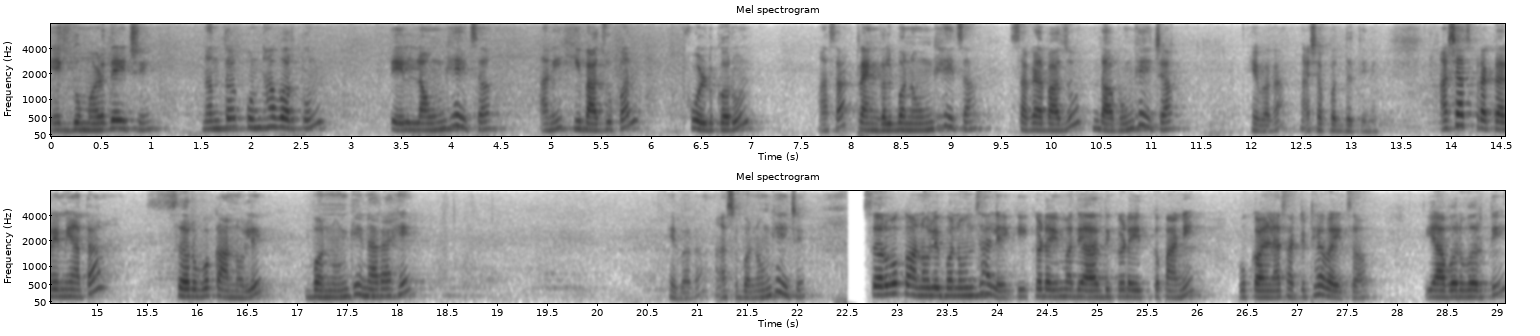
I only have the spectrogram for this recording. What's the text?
एक दुमळ द्यायची. नंतर पुन्हा वरतून तेल लावून घ्यायचं आणि ही बाजू पण फोल्ड करून असा ट्रँगल बनवून घ्यायचा. सगळ्या बाजू दाबून घ्यायच्या. हे बघा अशा पद्धतीने. अशाच प्रकारे मी आता सर्व कानोले बनवून घेणार आहे. हे बघा असं बनवून घ्यायचे. सर्व कानोले बनवून झाले की कढईमध्ये अर्धी कढई इतकं पाणी उकळण्यासाठी ठेवायचं. यावर वरती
